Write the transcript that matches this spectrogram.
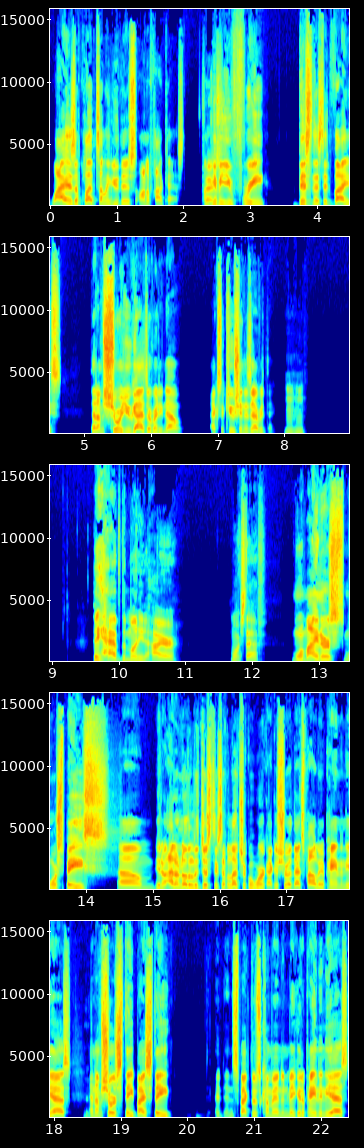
Why is a pleb telling you this on a podcast? I'm giving you free business advice that I'm sure you guys already know. Execution is everything. Mm-hmm. They have the money to hire more staff. more miners, more space. Um, you know, I don't know the logistics of electrical work. I can sure that's probably a pain in the ass, and I'm sure state by state inspectors come in and make it a pain in the ass.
